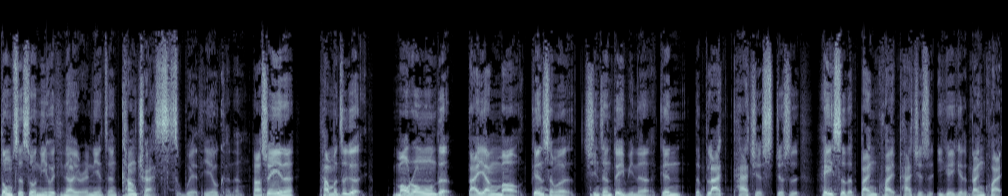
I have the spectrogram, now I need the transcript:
动词的时候，你也会听到有人念成 contrasts with，也有可能啊。所以呢，他们这个毛茸茸的 白羊毛跟什么形成对比呢？跟 the black patches 就是黑色的斑块，patches 是一个一个的斑块。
